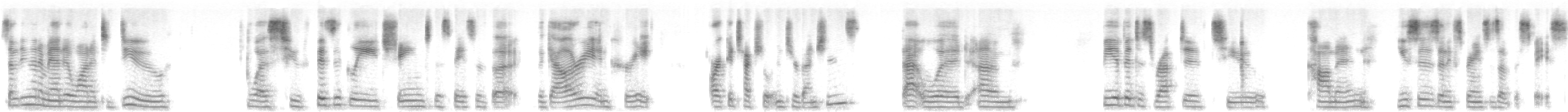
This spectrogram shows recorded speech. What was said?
Something that Amanda wanted to do was to physically change the space of the, the gallery and create architectural interventions that would um, be a bit disruptive to common uses and experiences of the space.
